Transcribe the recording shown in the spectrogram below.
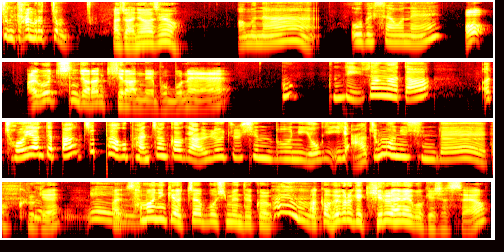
좀 다물어 좀. 아주 안녕하세요. 어머나, 504호네. 어? 아이고 친절한 길 안내 부부네. 근데 이상하다. 어, 저희한테 빵집하고 반찬 가게 알려주신 분이 여기 이 아주머니신데. 어 그러게. 예. 아, 사모님께 여쭤보시면 될 걸. 아까 왜 그렇게 길을 헤매고 계셨어요?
